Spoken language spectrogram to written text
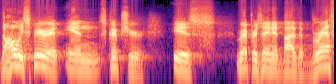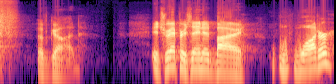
The Holy Spirit in Scripture is represented by the breath of God. It's represented by water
